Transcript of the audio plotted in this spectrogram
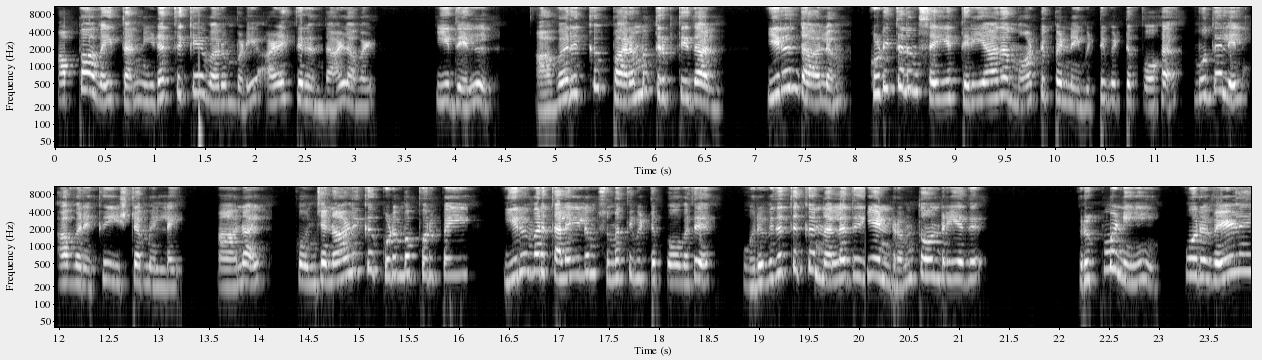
அப்பாவை தன் இடத்துக்கே வரும்படி அழைத்திருந்தாள் அவள். இதில் அவருக்கு பரம திருப்திதான். இருந்தாலும் குடித்தனம் செய்ய தெரியாத மாட்டுப்பெண்ணை விட்டுவிட்டு போக முதலில் அவருக்கு இஷ்டமில்லை. ஆனால் கொஞ்ச நாளைக்கு குடும்ப பொறுப்பை இருவர் தலையிலும் சுமத்திவிட்டு போவது ஒரு விதத்துக்கு நல்லது என்றும் தோன்றியது. ருக்மணி ஒரு வேளை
